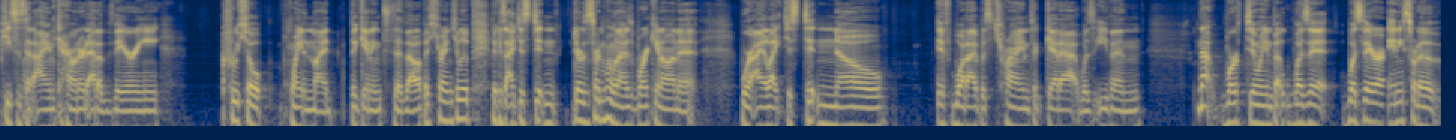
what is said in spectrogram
pieces that I encountered at a very crucial point in my beginning to develop a strange loop because I just didn't there was a certain point when I was working on it where I like just didn't know if what I was trying to get at was even not worth doing, but was it was there any sort of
